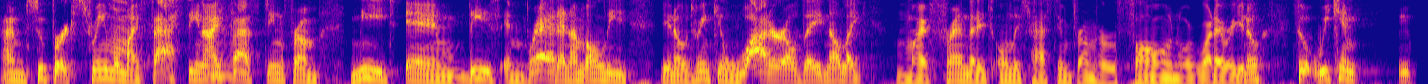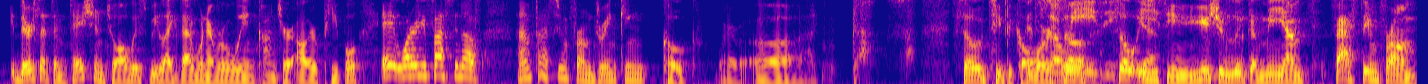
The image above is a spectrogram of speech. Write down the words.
I'm super extreme on my fasting. I fasting from meat and this and bread, and I'm only you know drinking water all day. Not like my friend that it's only fasting from her phone or whatever. You know, so we can. There's a temptation to always be like that whenever we encounter other people. Hey, what are you fasting of? I'm fasting from drinking Coke, whatever. Uh, so- so typical It's or so so easy. so Yeah. easy. You should look at me. I'm fasting from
